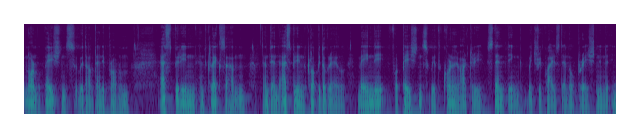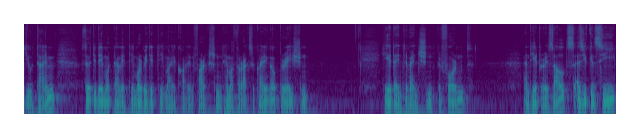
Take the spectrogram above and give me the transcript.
normal patients without any problem, aspirin and Clexane, and then aspirin clopidogrel, mainly for patients with coronary artery stenting, which requires then operation in, in due time. 30-day mortality, morbidity, myocardial infarction, hemothorax requiring operation. Here the intervention performed, and here the results. As you can see,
